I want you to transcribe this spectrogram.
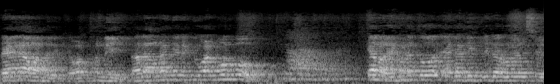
দেয় না আমাদেরকে, অর্থ নেই। তাহলে আমরা কি এটা কি ওয়ার্ড বলব? কেন এখানে তো একাধিক লেটার রয়েছে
